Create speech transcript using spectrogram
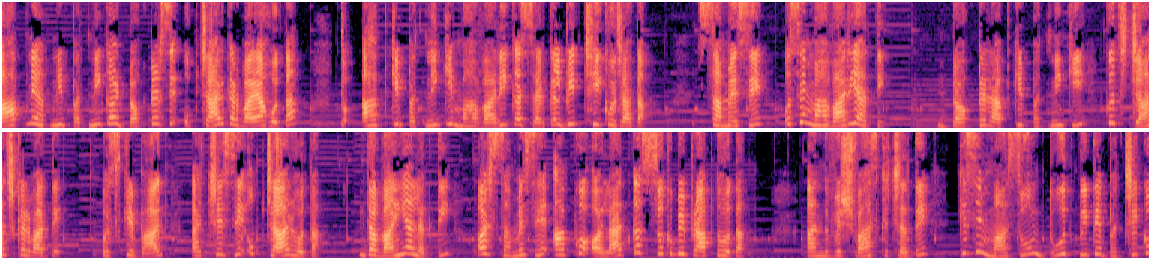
आपने अपनी पत्नी का डॉक्टर से उपचार करवाया होता तो आपकी पत्नी की माहवारी का सर्कल भी ठीक हो जाता। समय से उसे माहवारी आती। डॉक्टर आपकी पत्नी की कुछ जाँच करवाते। उसके बाद अच्छे से उपचार होता। दवाइयाँ लगती और समय से आपको औलाद का सुख भी प्राप्त होता। अंधविश्वास के चलते किसी मासूम दूध पीते बच्चे को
